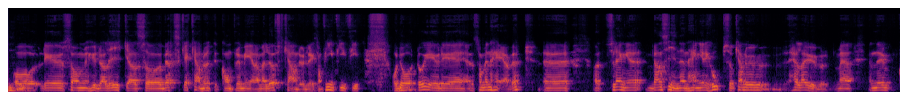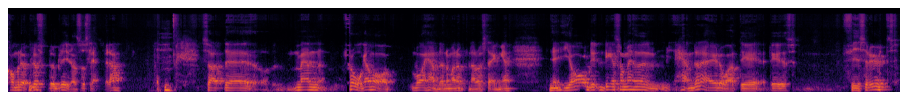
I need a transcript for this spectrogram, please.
Mm. Och det är som hydraulik, alltså vätska kan du inte komprimera men luft kan du. Liksom, fim, fim, fim. Och då, då är det som en hävert. Eh, så länge bensinen hänger ihop så kan du hälla ur. Med, när det kommer upp luftbubblor i den så släpper den. Så att, eh, men frågan var, vad händer när man öppnar och stänger? Mm. Ja, det, det, som händer är ju då att det, det fiser ut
